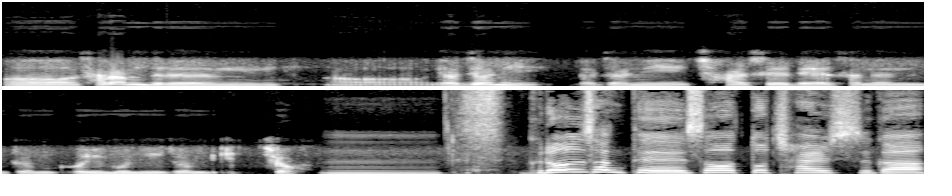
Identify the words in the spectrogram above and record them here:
어 사람들은 어 여전히 여전히 찰스에 대해서는 좀 의문이 좀 있죠. 음, 그런 상태에서 또 찰스가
